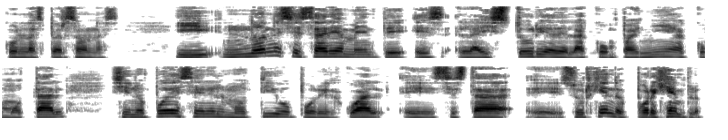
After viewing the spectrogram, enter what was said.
con las personas y no necesariamente es la historia de la compañía como tal, sino puede ser el motivo por el cual eh, se está eh, surgiendo. Por ejemplo,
